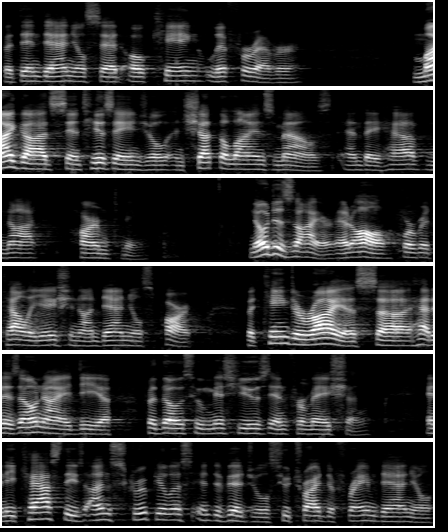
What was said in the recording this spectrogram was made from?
But then Daniel said, O king, live forever. My God sent his angel and shut the lions' mouths, and they have not harmed me. No desire at all for retaliation on Daniel's part, but King Darius uh, had his own idea for those who misused information. And he cast these unscrupulous individuals who tried to frame Daniel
